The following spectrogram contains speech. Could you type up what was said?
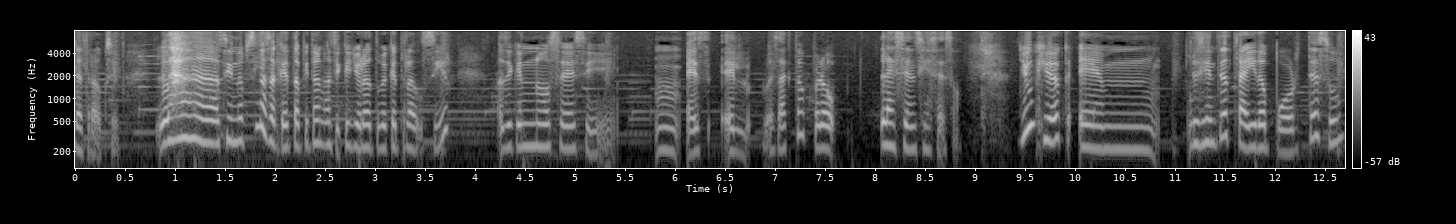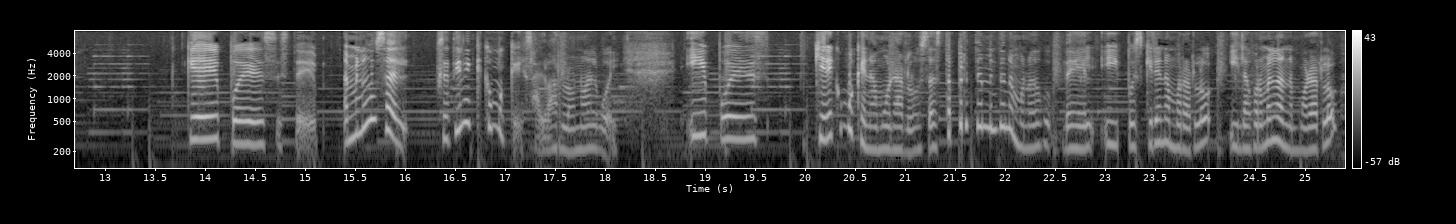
la traducción, la sinopsis la saqué de Tapitón, así que yo la tuve que traducir, así que no sé si mm, es el, lo exacto, pero la esencia es eso. Junghyuk eh, se siente atraído por Tesu, que pues este, a menudo se, se tiene que como que salvarlo, ¿no? Al güey. Y pues quiere como que enamorarlo, o sea, está perfectamente enamorado de él y pues quiere enamorarlo y la forma de enamorarlo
